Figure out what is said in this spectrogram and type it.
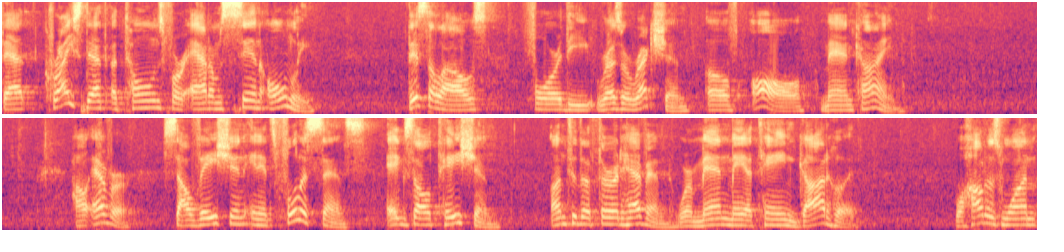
that Christ's death atones for Adam's sin only. This allows for the resurrection of all mankind. However, salvation in its fullest sense, exaltation unto the third heaven, where men may attain godhood. Well, how does one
